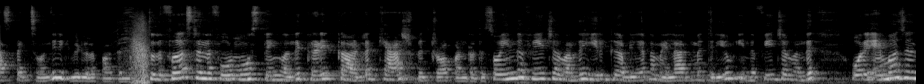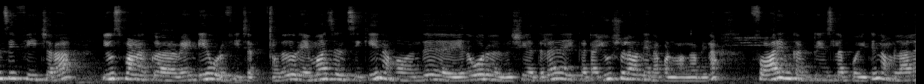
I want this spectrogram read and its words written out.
ஆஸ்பெக்ட்ஸ் வந்து இன்னைக்கு வீடியோவில் பார்த்துக்கலாம் so first and foremost thing வந்து கிரெடிட் கார்டில் கேஷ் வித்ட்ரா பண்ணுறது ஸோ இந்த ஃபீச்சர் வந்து இருக்குது அப்படிங்கிறது நம்ம எல்லாருக்குமே தெரியும். இந்த ஃபீச்சர் வந்து ஒரு எமர்ஜென்சி ஃபீச்சராக யூஸ் பண்ண வேண்டிய ஒரு ஃபீச்சர் அதாவது ஒரு எமர்ஜென்சிக்கு நம்ம வந்து ஏதோ ஒரு விஷயத்துல இக்கட்டா யூஸ்வலாக வந்து என்ன பண்ணுவாங்க அப்படின்னா ஃபாரின் கண்ட்ரீஸில் போயிட்டு நம்மளால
